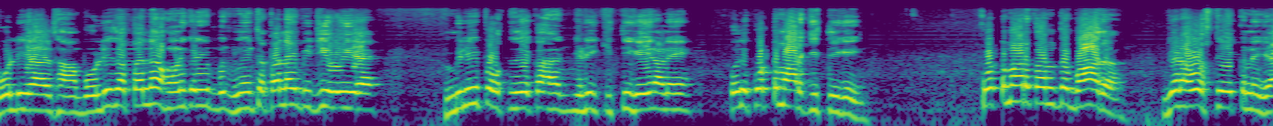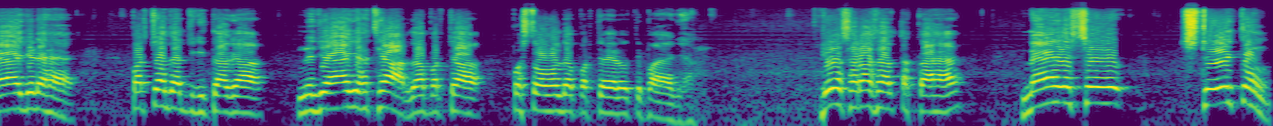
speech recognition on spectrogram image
ਬੋਲੀ ਵਾਲੀ ਥਾਂ, ਬੋਲੀ ਤਾਂ ਪਹਿਲਾਂ ਹੋਣੀ ਕਿ ਜ਼ਮੀਨ ਤਾਂ ਪਹਿਲਾਂ ਹੀ ਬੀਜੀ ਹੋਈ ਹੈ। ਮਿਲੀ ਭੁਗਤ ਦੇ ਕਾ- ਜਿਹੜੀ ਕੀਤੀ ਗਈ ਇਹਨਾਂ ਨੇ, ਉਹਦੀ ਕੁੱਟਮਾਰ ਕੀਤੀ ਗਈ। ਕੁੱਟਮਾਰ ਕਰਨ ਤੋਂ ਬਾਅਦ ਜਿਹੜਾ ਉਸ ਤੇ ਇੱਕ ਨਜਾਇਜ਼ ਜਿਹੜਾ ਹੈ, ਪਰਚਾ ਦਰਜ ਕੀਤਾ ਗਿਆ। ਨਜਾਇਜ਼ ਹਥਿਆਰ ਦਾ ਪਰਚਾ ਪਿਸਤੌਲ ਦਾ ਪਰਚਾ ਜਿਹੜਾ ਉੱਤੇ ਪਾਇਆ ਗਿਆ। ਜਿਹੜਾ ਸਰਾਸਰ ਧੱਕਾ ਹੈ, ਮੈਂ ਇਸ ਸਟੇਜ ਤੋਂ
